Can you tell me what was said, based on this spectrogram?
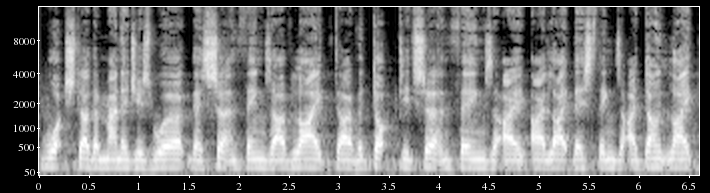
watched other managers work. There's certain things I've liked. I've adopted certain things that I, I like. There's things that I don't like.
